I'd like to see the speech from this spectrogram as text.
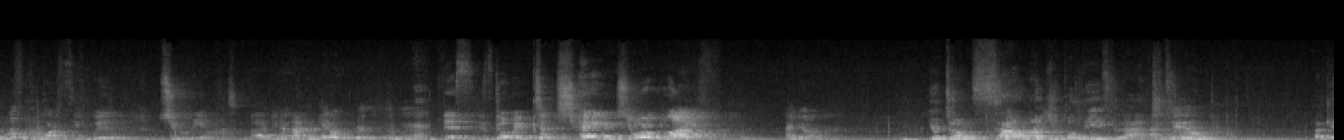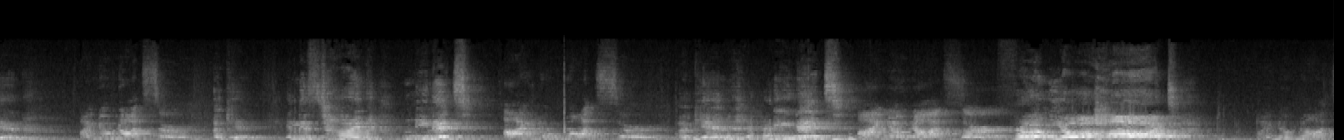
Of course you will, Juliet. Uh, you know, that can get over really quickly. This is going to change your life. I know. You don't sound like you believe that. I do. Again, I know not, sir. again. In this time, mean it. I know not, sir. Again, mean it. I know not, sir. From your heart. I know not,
